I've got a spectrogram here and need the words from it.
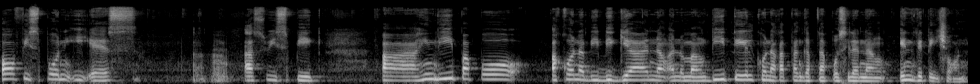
office po ni ES as we speak, ah, hindi pa po ako nabibigyan ng anumang detail kung nakatanggap na po sila ng invitation.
